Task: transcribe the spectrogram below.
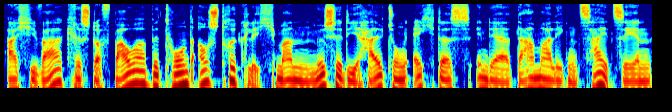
Archivar Christoph Bauer betont ausdrücklich, man müsse die Haltung Echters in der damaligen Zeit sehen,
